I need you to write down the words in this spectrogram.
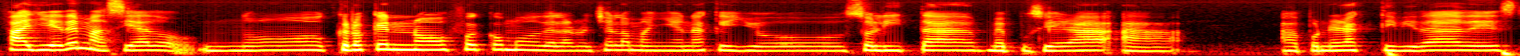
Fallé demasiado, no, creo que no fue como de la noche a la mañana que yo solita me pusiera a, a poner actividades,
